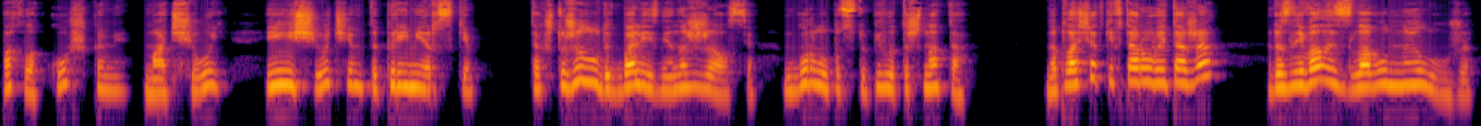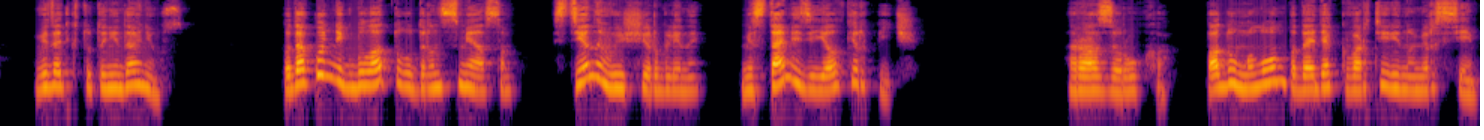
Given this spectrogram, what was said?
Пахло кошками, мочой и еще чем-то примерским, так что желудок болезненно сжался, к горлу подступила тошнота. На площадке второго этажа разливалась зловонная лужа. Видать, кто-то не донес. Подоконник был отодран с мясом, стены выщерблены, местами зиял кирпич. Разруха подумал он, подойдя к квартире номер семь.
